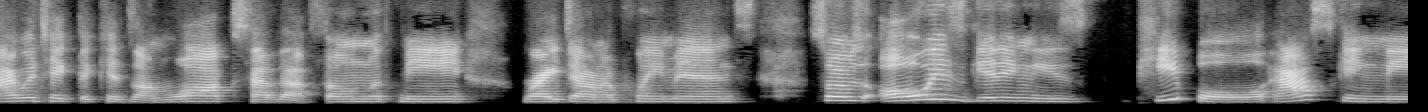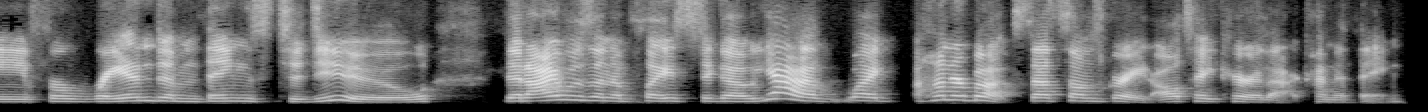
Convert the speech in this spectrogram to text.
I would take the kids on walks, have that phone with me, write down appointments. So I was always getting these people asking me for random things to do that I was in a place to go, yeah, like 100 bucks, that sounds great. I'll take care of that kind of thing.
